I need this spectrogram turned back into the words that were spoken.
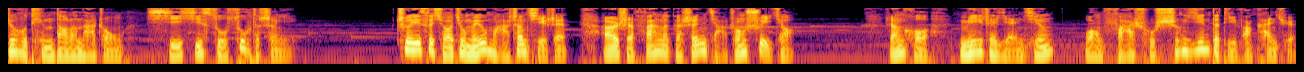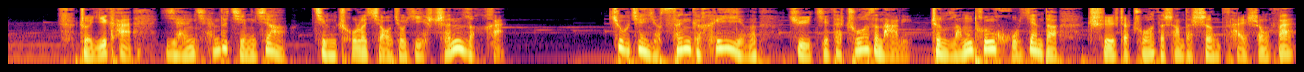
又听到了那种窸窸窣窣的声音。这一次，小舅没有马上起身，而是翻了个身，假装睡觉，然后眯着眼睛往发出声音的地方看去。这一看，眼前的景象惊出了小舅一身冷汗。就见有三个黑影聚集在桌子那里，正狼吞虎咽的吃着桌子上的剩菜剩饭，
